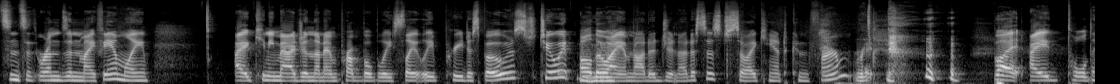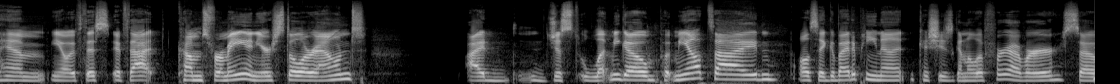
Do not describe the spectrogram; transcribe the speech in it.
since it runs in my family, I can imagine that I'm probably slightly predisposed to it, mm-hmm. although I am not a geneticist, so I can't confirm. right. But I told him, you know, if this if that comes for me and you're still around, I'd just let me go, put me outside. I'll say goodbye to Peanut because she's gonna live forever. So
